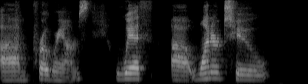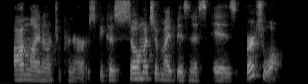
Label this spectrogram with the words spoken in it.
um, programs with uh, one or two online entrepreneurs because so much of my business is virtual.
